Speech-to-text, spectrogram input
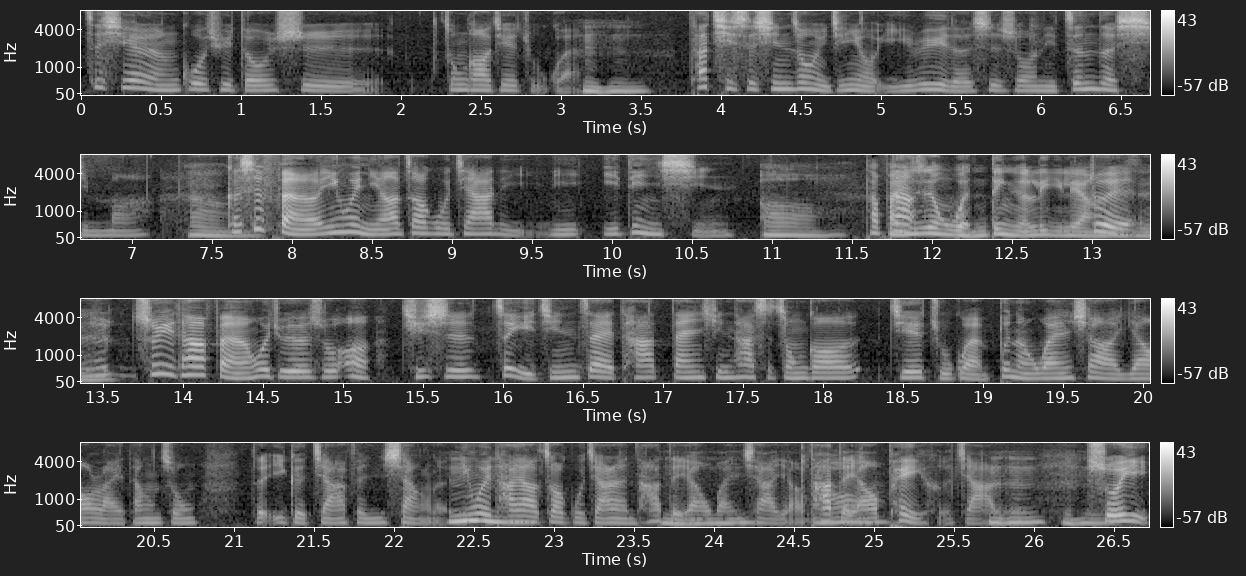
这些人过去都是。中高阶主管，嗯哼，他其实心中已经有疑虑的是说，你真的行吗？嗯，可是反而因为你要照顾家里，你一定行。哦，他反正是用稳定的力量，对所以他反而会觉得说，哦，其实这已经在他担心他是中高阶主管不能弯下腰来当中的一个加分项了，嗯。因为他要照顾家人，他得要弯下腰，他得要哦配合家人，所以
